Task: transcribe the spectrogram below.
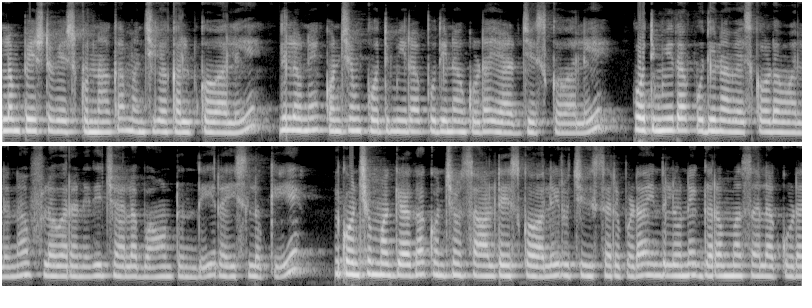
అల్లం పేస్ట్ వేసుకున్నాక మంచిగా కలుపుకోవాలి. ఇందులోనే కొంచెం కొత్తిమీర పుదీనా కూడా యాడ్ చేసుకోవాలి. కొత్తిమీర పుదీనా వేసుకోవడం వలన ఫ్లేవర్ అనేది చాలా బాగుంటుంది రైస్లోకి. కొంచెం మగ్గాక కొంచెం సాల్ట్ వేసుకోవాలి రుచికి సరిపడా. ఇందులోనే గరం మసాలా కూడా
